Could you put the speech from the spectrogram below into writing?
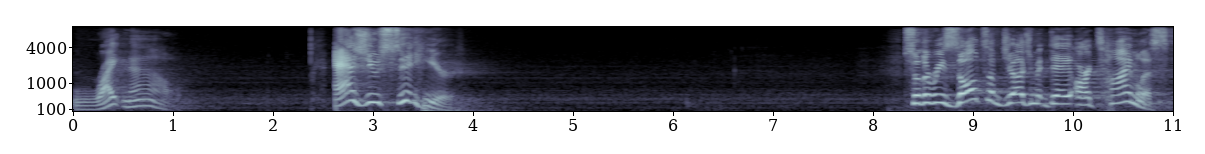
right now. As you sit here, So the results of Judgment Day are timeless.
